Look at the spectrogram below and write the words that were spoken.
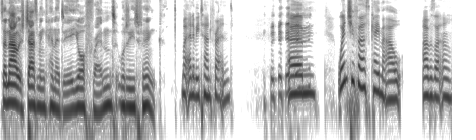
So now it's Jasmine Kennedy, your friend. What do you think? My enemy turned friend. Um, when she first came out, I was like, oh,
